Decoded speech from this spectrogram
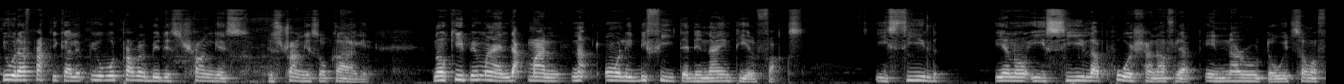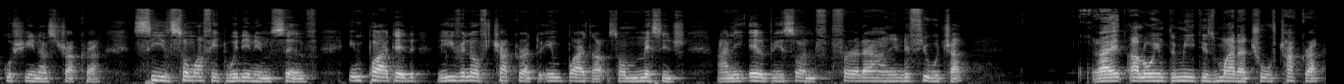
he would have practically he would probably be the strongest the strongest Hokage. Now keep in mind that man not only defeated the nine tail fox, he sealed you know, he sealed a portion of that in Naruto with some of Kushina's chakra, sealed some of it within himself, imparted even of chakra to impart some message, and he helped his son further on in the future. Right? Allow him to meet his mother through chakra.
